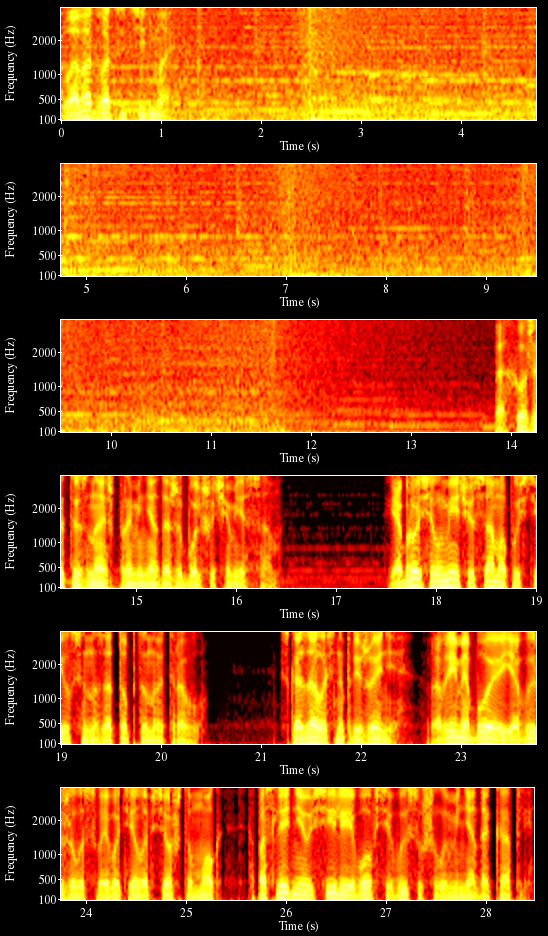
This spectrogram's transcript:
Глава 27 Похоже, ты знаешь про меня даже больше, чем я сам. Я бросил меч и сам опустился на затоптанную траву. Сказалось напряжение. Во время боя я выжил из своего тела все, что мог, а последнее усилие вовсе высушило меня до капли.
